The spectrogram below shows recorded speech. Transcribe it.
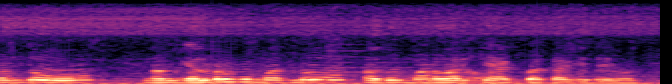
ಒಂದು ನಮ್ಗೆಲ್ರಿಗೂ ಮೊದಲು ಅದು ಮನವರಿಕೆ ಆಗ್ಬೇಕಾಗಿದೆ ಇವತ್ತು.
